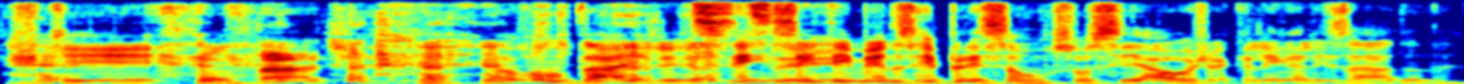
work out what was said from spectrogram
Acho que... Vontade. à vontade. Eles se- sentem menos repressão social, já que é legalizado, né?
